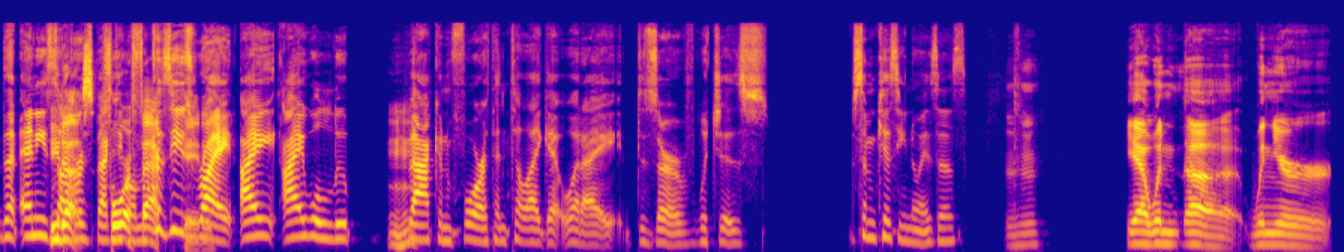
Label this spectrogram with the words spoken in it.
That any self-respecting woman, because he's Katie. right. I I will loop Mhm. back and forth until I get what I deserve, which is some kissy noises. Mm-hmm. Yeah, when uh when you're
